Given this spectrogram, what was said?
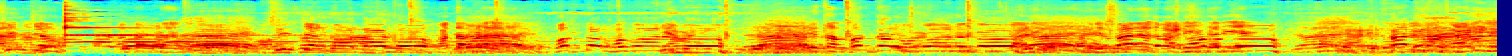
सिंचल सिंचल माता को भक्तर भगवान को भक्तर भगवान को को कालिदास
